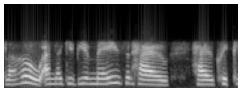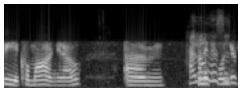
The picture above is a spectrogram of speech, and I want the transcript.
slow, and like you'd be amazed at how how quickly you come on, you know. Um, How and long it's has wonder- it?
